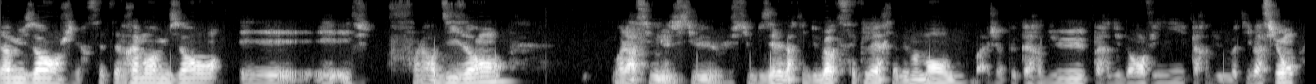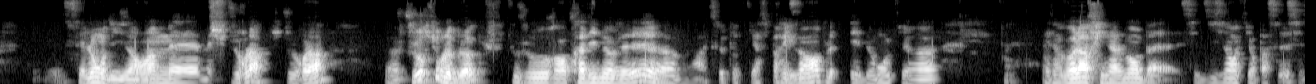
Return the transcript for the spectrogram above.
amusant, c'était vraiment amusant, et, et, voilà, en 10 ans, voilà, si vous, si, si lisez les articles du blog, c'est clair qu'il y a des moments où bah, j'ai un peu perdu, perdu d'envie, perdu de motivation. C'est long, 10 ans, hein, mais, je suis toujours là, je suis toujours là. Euh, toujours sur le blog, je suis toujours en train d'innover, euh, avec ce podcast par exemple. Et donc, euh, voilà, finalement, bah, ces 10 ans qui ont passé, c'est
